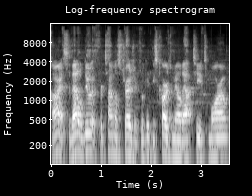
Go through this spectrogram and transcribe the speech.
All right, so that'll do it for Timeless Treasures. We'll get these cards mailed out to you tomorrow.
